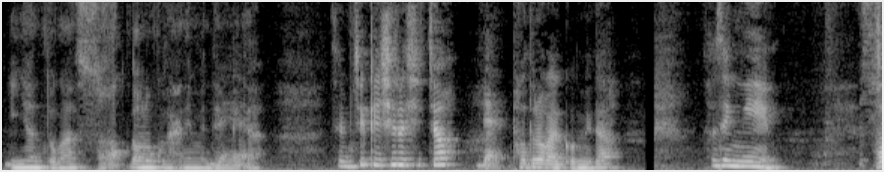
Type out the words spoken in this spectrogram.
2년 동안 쏙 넣어놓고 다니면 네. 됩니다. 선생님 찍기 싫으시죠? 네. 더 들어갈 겁니다. 선생님 소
